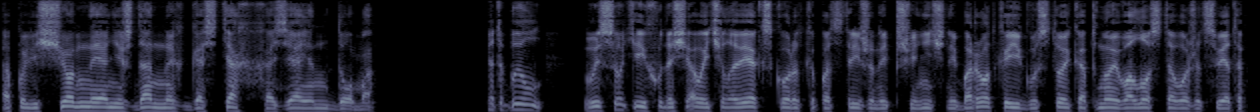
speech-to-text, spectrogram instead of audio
оповещенный о нежданных гостях хозяин дома. Это был высокий и худощавый человек с коротко подстриженной пшеничной бородкой и густой копной волос того же цвета.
